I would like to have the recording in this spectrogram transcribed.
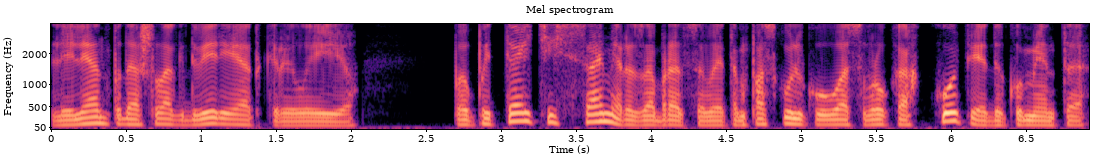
Лилиан подошла к двери и открыла ее. «Попытайтесь сами разобраться в этом, поскольку у вас в руках копия документа,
